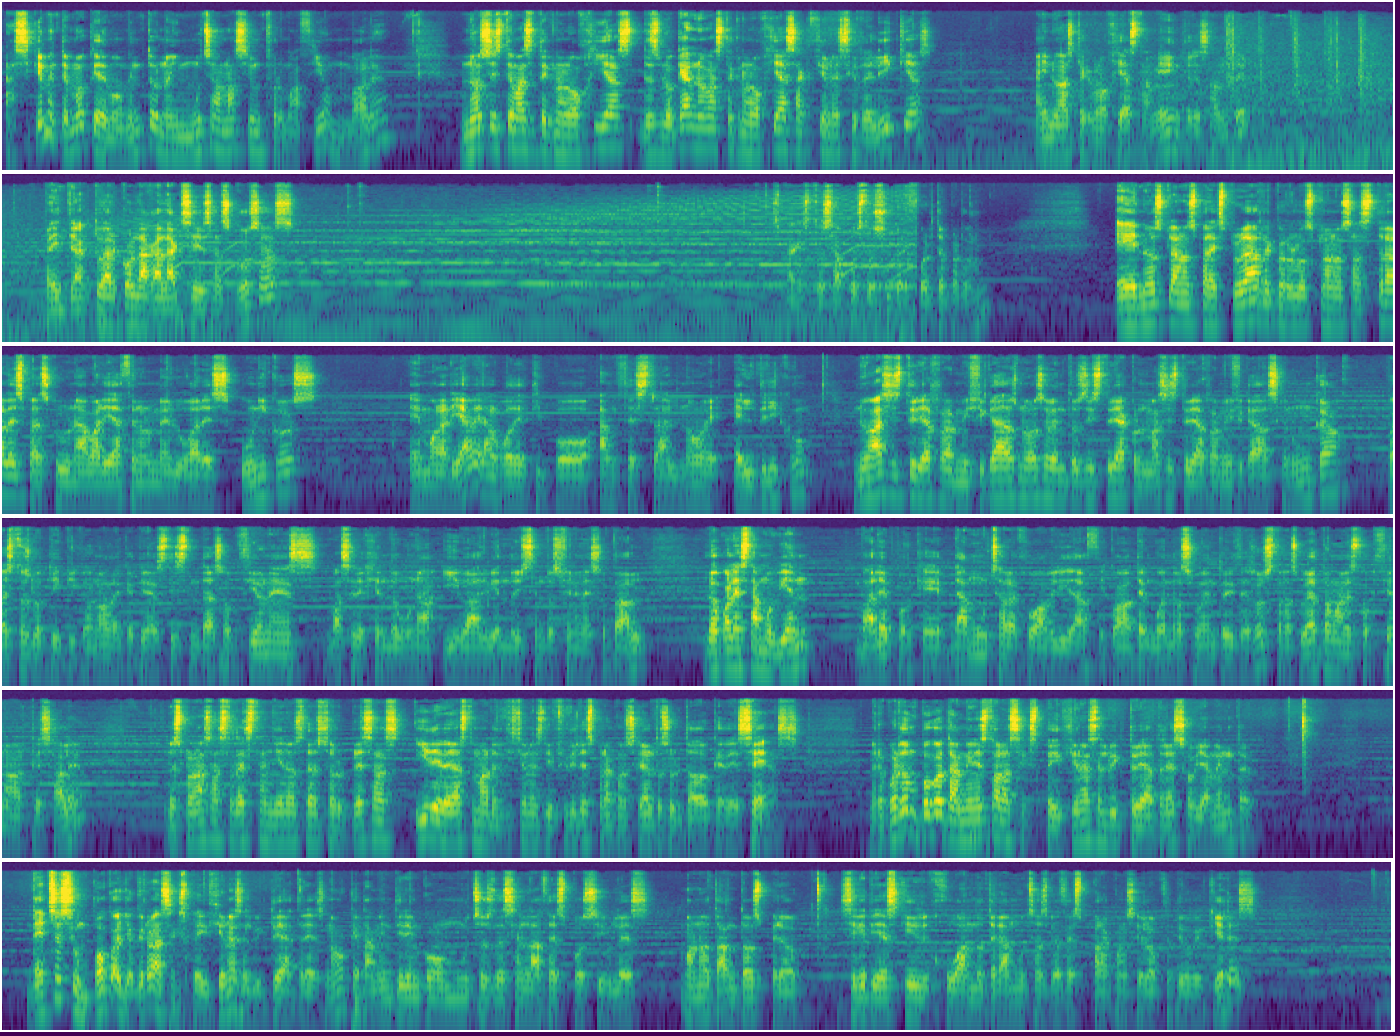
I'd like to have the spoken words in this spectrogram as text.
Así que me temo que de momento no hay mucha más información, ¿vale? Nuevos sistemas y tecnologías. Desbloquean nuevas tecnologías, acciones y reliquias. Hay nuevas tecnologías también, interesante. Para interactuar con la galaxia y esas cosas. Esto se ha puesto súper fuerte, perdón. Eh, nuevos planos para explorar, recorrer los planos astrales para descubrir una variedad enorme de lugares únicos. Eh, ver algo de tipo ancestral, ¿no? Eldrico. Nuevas historias ramificadas, nuevos eventos de historia con más historias ramificadas que nunca. Pues esto es lo típico, ¿no? De que tienes distintas opciones, vas eligiendo una y vas viendo distintos finales o tal. Lo cual está muy bien, ¿vale? Porque da mucha rejugabilidad. Y cuando te encuentras un evento dices, ostras, voy a tomar esta opción a ver qué sale. Los planos astrales están llenos de sorpresas y deberás tomar decisiones difíciles para conseguir el resultado que deseas. Me recuerda un poco también esto a las expediciones del Victoria 3, obviamente. De hecho, es un poco, yo creo, las expediciones del Victoria 3, ¿no? Que también tienen como muchos desenlaces posibles. Bueno, no tantos, pero sí que tienes que ir jugándotela muchas veces para conseguir el objetivo que quieres.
